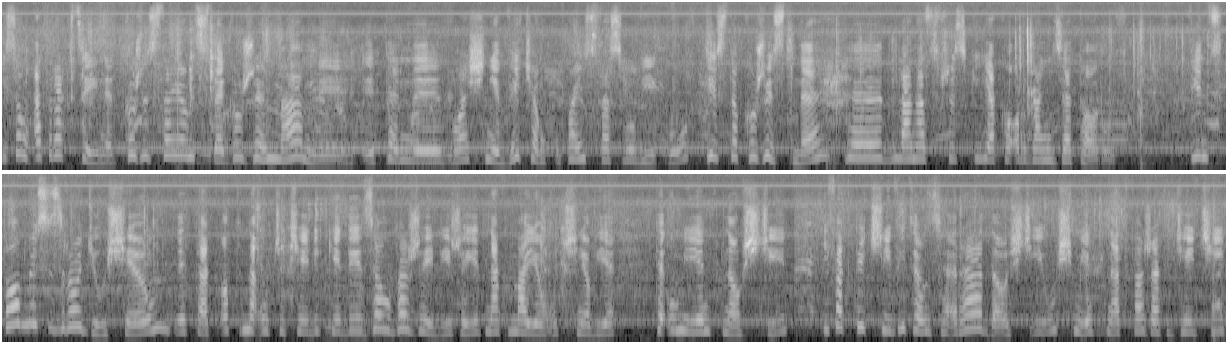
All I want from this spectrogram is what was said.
i są atrakcyjne. Korzystając z tego, że mamy ten właśnie wyciąg u Państwa Słowików, jest to korzystne e, dla nas wszystkich jako organizatorów. Więc pomysł zrodził się e, tak od nauczycieli, kiedy zauważyli, że jednak mają uczniowie te umiejętności i faktycznie widząc radość i uśmiech na twarzach dzieci,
